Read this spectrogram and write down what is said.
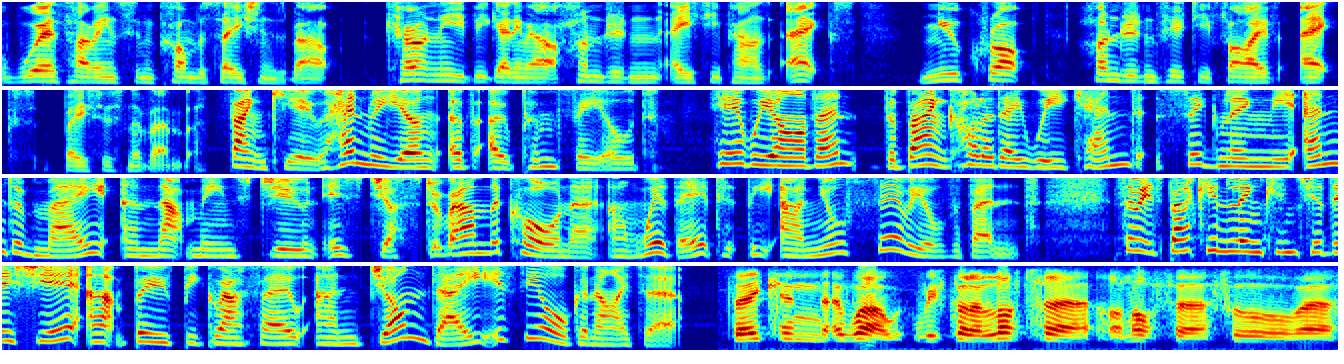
worth having some conversations about. Currently, you'd be getting about £180 X, new crop 155 X basis November. Thank you, Henry Young of Open Field. Here we are then, the bank holiday weekend, signalling the end of May, and that means June is just around the corner, and with it, the annual cereals event. So it's back in Lincolnshire this year at Boothby Graffoe, and John Day is the organiser. They can, uh, well, we've got a lot uh, on offer for uh,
